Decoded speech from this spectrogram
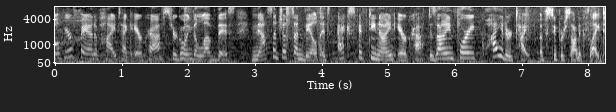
Well, if you're a fan of high-tech aircrafts, you're going to love this. NASA just unveiled its X-59 aircraft designed for a quieter type of supersonic flight.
